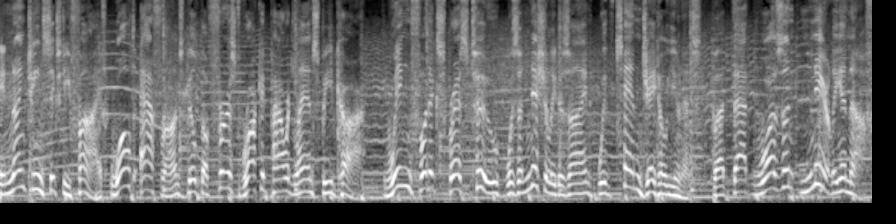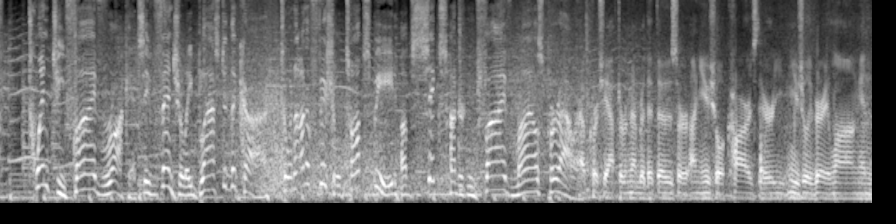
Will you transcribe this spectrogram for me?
In 1965, Walt Arfons built the first rocket-powered land speed car. Wingfoot Express 2 was initially designed with 10 JATO units, but that wasn't nearly enough. 25 rockets eventually blasted the car to an unofficial top speed of 605 miles per hour. Of course, you have to remember that those are unusual cars. They're usually very long and you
